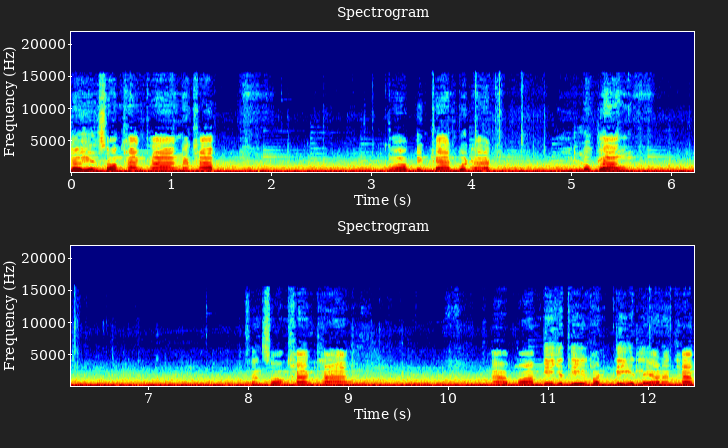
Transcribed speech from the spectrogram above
เราเห็นสองข้างทางนะครับ ก็เป็นการบดอัดหินลูกรัง ทั้งสองข้างทางพร้อมที่จะเทคอนกรีตแล้วนะครับ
